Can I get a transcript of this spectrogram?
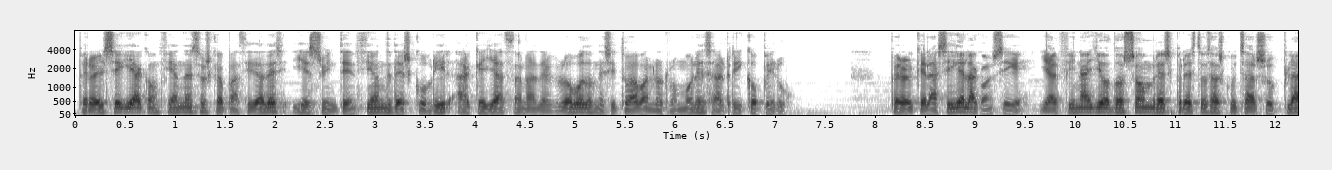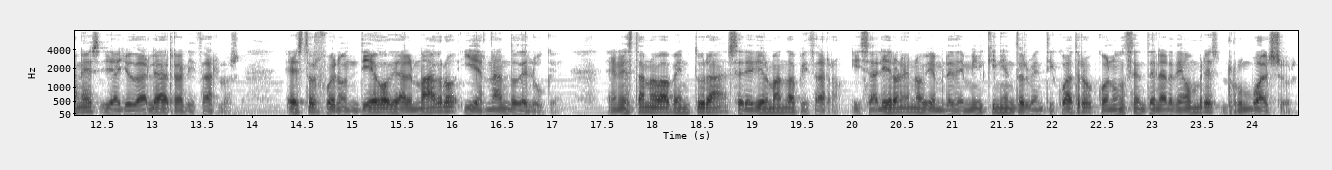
Pero él seguía confiando en sus capacidades y en su intención de descubrir aquella zona del globo donde situaban los rumores al rico Perú. Pero el que la sigue la consigue, y al fin halló dos hombres prestos a escuchar sus planes y ayudarle a realizarlos. Estos fueron Diego de Almagro y Hernando de Luque. En esta nueva aventura se le dio el mando a Pizarro, y salieron en noviembre de 1524 con un centenar de hombres rumbo al sur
